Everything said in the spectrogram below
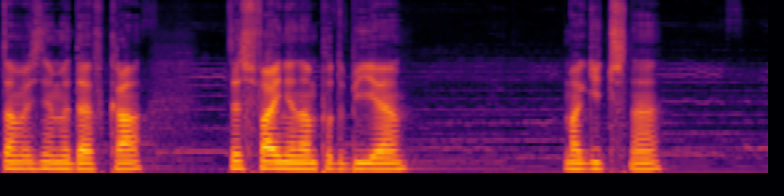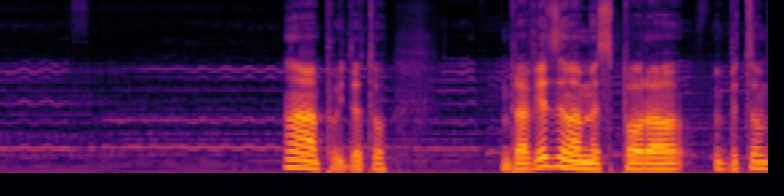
tam weźmiemy devka. Też fajnie nam podbije. Magiczne. A, pójdę tu. Dobra, wiedzy mamy sporo. Jakby to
